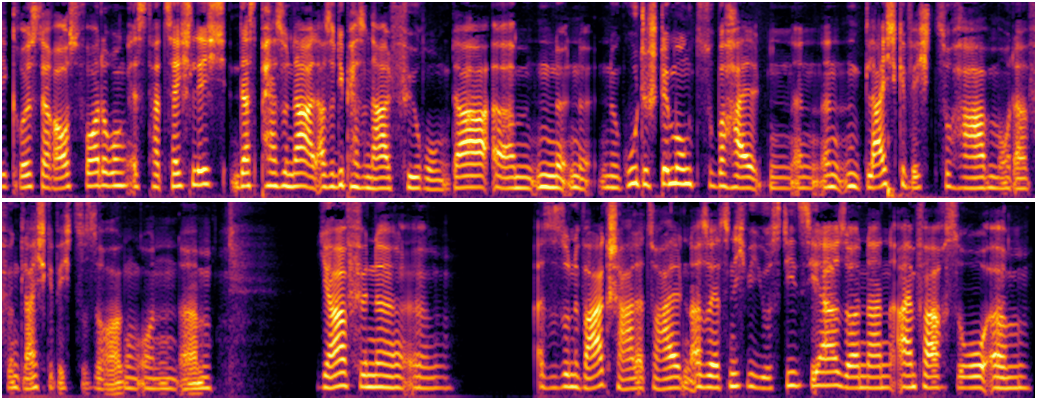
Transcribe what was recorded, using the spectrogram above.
Die größte Herausforderung ist tatsächlich das Personal, also die Personalführung, da ähm, eine ne, ne gute Stimmung zu behalten, ein, ein ein Gleichgewicht zu haben oder für ein Gleichgewicht zu sorgen und ähm, ja, für eine, ähm, also so eine Waagschale zu halten. Also jetzt nicht wie Justitia, sondern einfach so ähm,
